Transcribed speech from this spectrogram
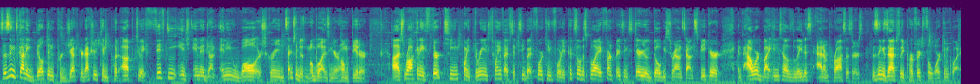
So this thing's got a built-in projector. that actually can put up to a 50-inch image on any wall or screen, essentially just mobilizing your home theater. Uh, it's rocking a 13.3 inch 2560 by 1440 pixel display, front facing stereo Dolby surround sound speaker, and powered by Intel's latest Atom processors. This thing is absolutely perfect for work and play.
